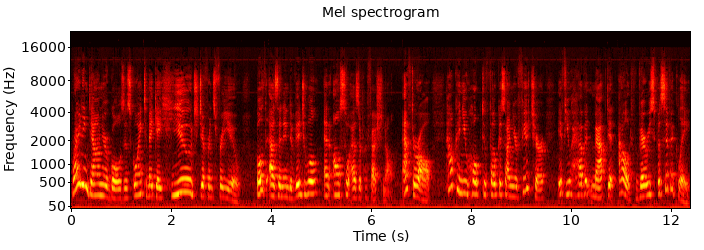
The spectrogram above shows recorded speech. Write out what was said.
Writing down your goals is going to make a huge difference for you, both as an individual and also as a professional. After all, how can you hope to focus on your future if you haven't mapped it out very specifically?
